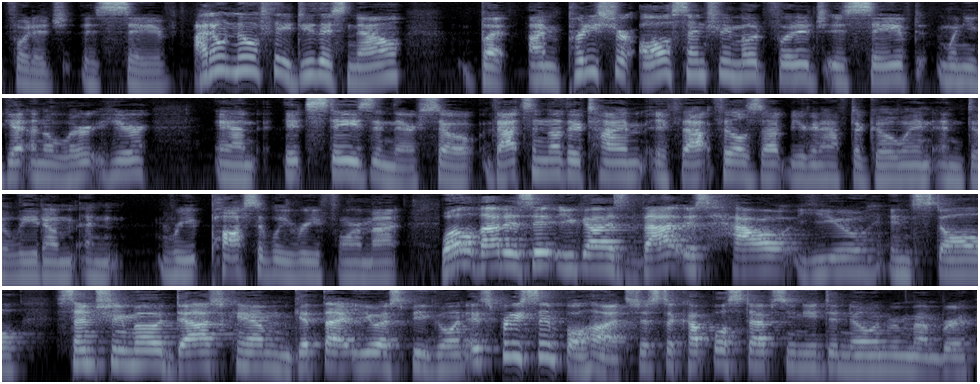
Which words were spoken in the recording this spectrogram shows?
footage is saved. I don't know if they do this now, but I'm pretty sure all Sentry mode footage is saved when you get an alert here and it stays in there. So that's another time if that fills up, you're to have to go in and delete them and re- possibly reformat. Well, that is it, you guys. That is how you install Sentry mode dash cam, get that USB going. It's pretty simple, huh? It's just a couple steps you need to know and remember.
